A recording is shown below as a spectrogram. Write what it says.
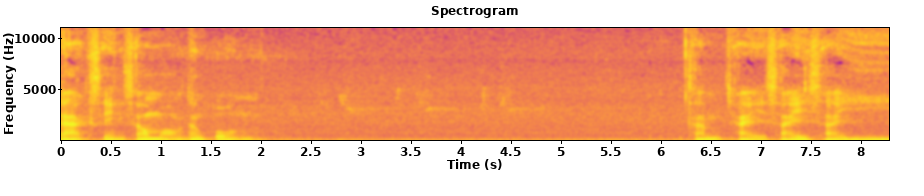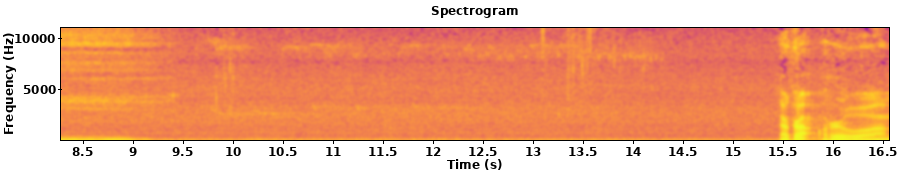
จากสิ่งเศร้าหมองทั้งปวงทำใจใสใสแล้วก็รวม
